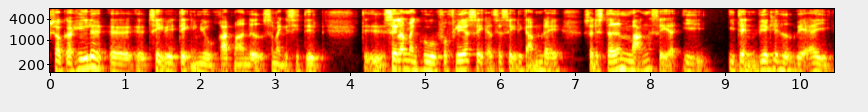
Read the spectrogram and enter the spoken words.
så gør hele øh, tv-delen jo ret meget ned. Så man kan sige, det, det, selvom man kunne få flere seere til at se det i gamle dage, så er det stadig mange seere i, i den virkelighed, vi er i.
